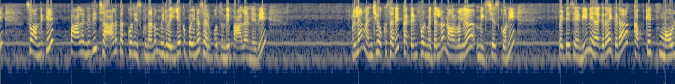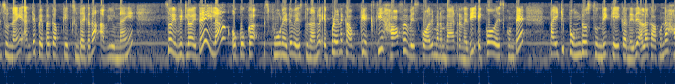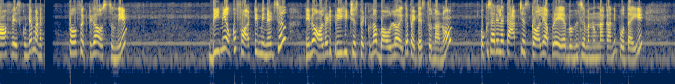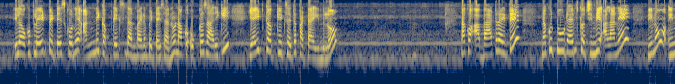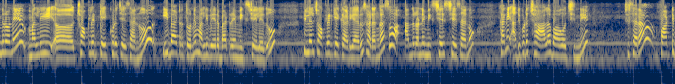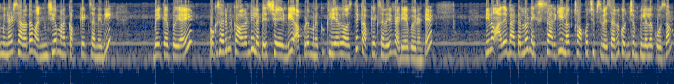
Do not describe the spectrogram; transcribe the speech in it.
సో అందుకే పాలు అనేది చాలా తక్కువ తీసుకున్నాను. మీరు వెయ్యకపోయినా సరిపోతుంది పాలు అనేది ఇలా మంచి ఒకసారి కట్ అండ్ ఫోల్డ్ మెథడ్లో నార్మల్గా మిక్స్ చేసుకొని పెట్టేసేయండి. నీ దగ్గర ఇక్కడ కప్ కేక్ మౌల్డ్స్ ఉన్నాయి. అంటే పేపర్ కప్ కేక్స్ ఉంటాయి కదా అవి ఉన్నాయి. సో వీటిలో అయితే ఇలా ఒక్కొక్క స్పూన్ అయితే వేస్తున్నాను. ఎప్పుడైనా కప్ కేక్స్కి హాఫ్ వేసుకోవాలి. మనం బ్యాటర్ అనేది ఎక్కువ వేసుకుంటే పైకి పొంగి వస్తుంది కేక్ అనేది. అలా కాకుండా హాఫ్ వేసుకుంటే మనకు పర్ఫెక్ట్గా వస్తుంది. దీన్ని ఒక ఫార్టీ మినిట్స్ నేను ఆల్రెడీ ప్రీ హీట్ చేసి పెట్టుకున్న బౌల్లో అయితే పెట్టేస్తున్నాను. ఒకసారి ఇలా ట్యాప్ చేసుకోవాలి అప్పుడే ఎయిర్ బబుల్స్ ఏమైనా ఉన్నా కానీ పోతాయి. ఇలా ఒక ప్లేట్ పెట్టేసుకొని అన్ని కప్ కేక్స్ దానిపైన పెట్టేశాను. నాకు ఒక్కసారికి ఎయిట్ కప్ కేక్స్ అయితే పట్టాయి ఇందులో. నాకు ఆ బ్యాటర్ అయితే నాకు టూ టైమ్స్కి వచ్చింది. అలానే నేను ఇందులోనే మళ్ళీ చాక్లెట్ కేక్ కూడా చేశాను. ఈ బ్యాటర్తోనే మళ్ళీ వేరే బ్యాటర్ ఏం మిక్స్ చేయలేదు. పిల్లలు చాక్లెట్ కేక్ అడిగారు సడన్గా. సో అందులోనే మిక్స్ చేసి చేశాను. కానీ అది కూడా చాలా బాగా వచ్చింది. చూసారా? ఫార్టీ మినిట్స్ తర్వాత మంచిగా మన కప్ కేక్స్ అనేది బేక్ అయిపోయాయి. ఒకసారి మీకు కావాలంటే ఇలా టెస్ట్ చేయండి. అప్పుడే మనకు క్లియర్గా వస్తే కప్ కేక్స్ అనేది రెడీ అయిపోయినట్టే. నేను అదే బ్యాటర్లో నెక్స్ట్ సారికి ఇలా చాకో చిప్స్ వేశాను కొంచెం పిల్లల కోసం.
